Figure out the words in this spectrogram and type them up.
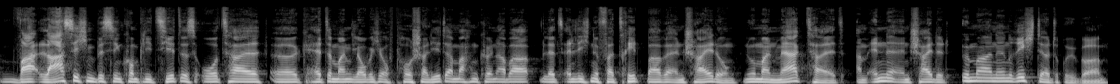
war, las sich ein bisschen kompliziertes Urteil, äh, hätte man, glaube ich, auch pauschalierter machen können, aber letztendlich eine vertretbare Entscheidung. Nur man merkt halt, am Ende entscheidet immer ein Richter drüber,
